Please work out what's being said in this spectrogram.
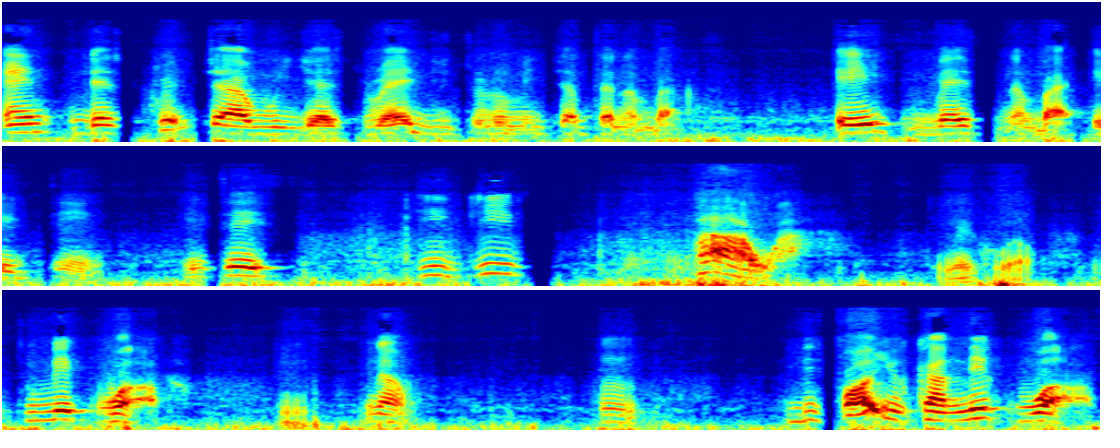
And the scripture we just read, Deuteronomy chapter number 8, verse number 18, it says, He gives power To make wealth. to make wealth. Now, mm, before you can make wealth,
